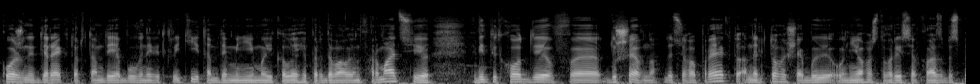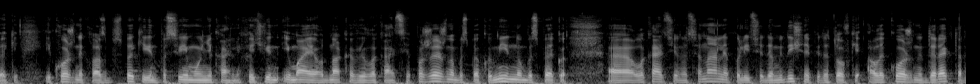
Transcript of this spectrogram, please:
кожен директор, там де я був на відкритті, там де мені мої колеги передавали інформацію, він підходив е, душевно до цього проекту, а не для того, щоб у нього створився клас безпеки. І кожен клас безпеки він по-своєму унікальний, хоч він і має однакові локації: пожежну безпеку, мінну безпеку, е, локацію національної поліції, до медичної підготовки, але кожен директор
